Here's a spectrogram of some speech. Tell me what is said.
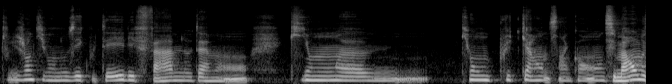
tous les gens qui vont nous écouter, les femmes notamment, qui ont, euh, qui ont plus de 45 ans? C'est marrant, mais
